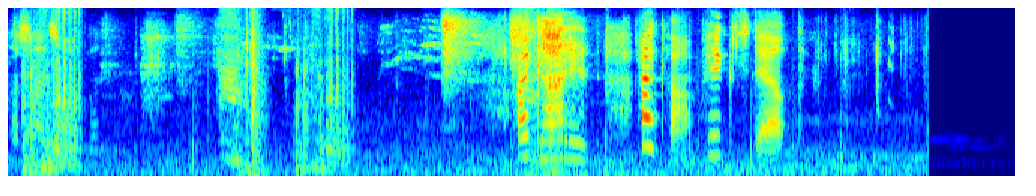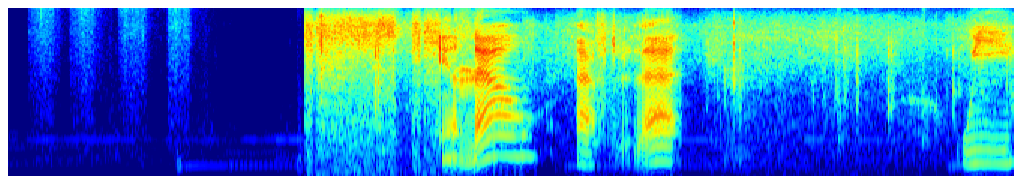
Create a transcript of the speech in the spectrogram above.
that's not a saw. I got it. I got Pigstep. And now, after that, we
